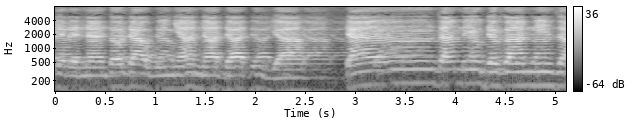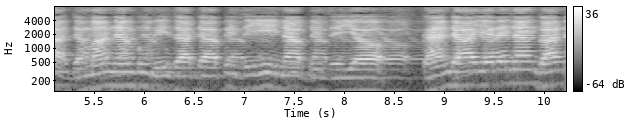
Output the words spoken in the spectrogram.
ယရဏံသောတာဝိညာဏဓာတုယတံသံယုတ်တကနိစ္စဓမ္မနံပုရိဇာတပစ္စယေနပစ္စယောကန္တာယရဏံဂာန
